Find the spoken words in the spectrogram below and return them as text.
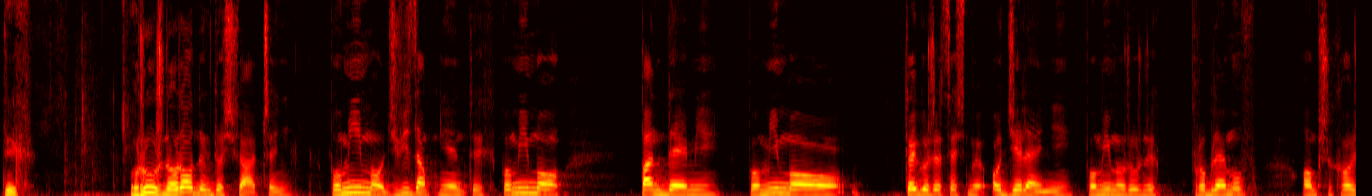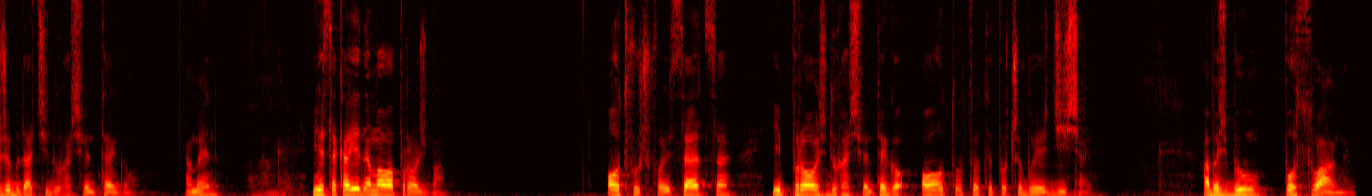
tych różnorodnych doświadczeń, pomimo drzwi zamkniętych, pomimo pandemii, pomimo tego, że jesteśmy oddzieleni, pomimo różnych problemów, On przychodzi, żeby dać Ci Ducha Świętego. Amen? Amen. Jest taka jedna mała prośba. Otwórz Twoje serce i proś Ducha Świętego o to, co Ty potrzebujesz dzisiaj. Abyś był posłanym.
